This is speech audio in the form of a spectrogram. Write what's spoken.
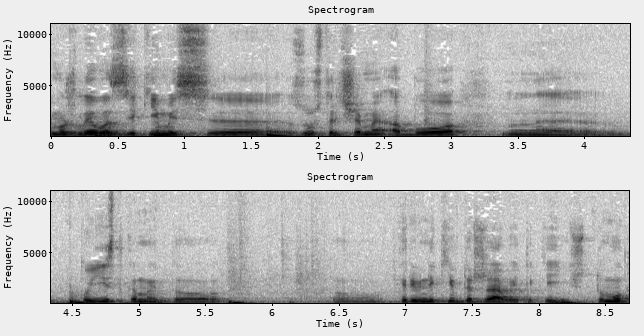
можливо з якимись е, зустрічами або поїздками до керівників держави і таке інше. Тому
